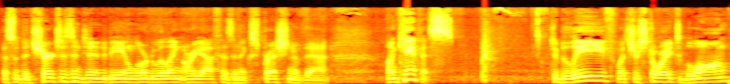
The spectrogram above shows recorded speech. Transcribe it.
That's what the church is intended to be. And Lord willing, RUF is an expression of that on campus. To believe, what's your story? To belong,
